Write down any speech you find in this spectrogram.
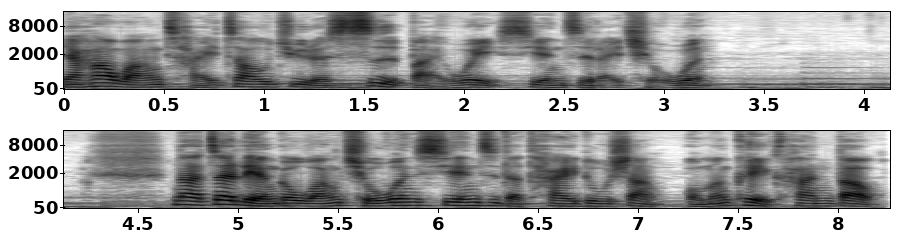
亚哈王才召聚了四百位先知来求问。那在两个王求问先知的态度上，我们可以看到，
